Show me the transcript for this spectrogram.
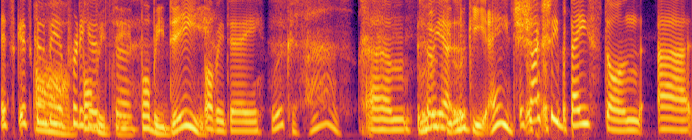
It's it's going to be a Oh, pretty Bobby good D. uh, Bobby D. Bobby D. Lukas Haas. Um, so Look- yeah, looky age. it's actually based on a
